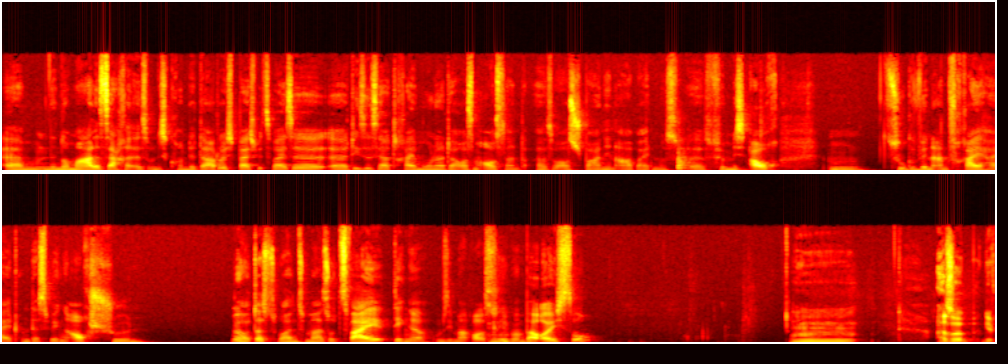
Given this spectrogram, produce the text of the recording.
ähm, eine normale Sache ist. Und ich konnte dadurch beispielsweise äh, dieses Jahr drei Monate aus dem Ausland, also aus Spanien arbeiten. Das ist für mich auch ein Zugewinn an Freiheit und deswegen auch schön. Ja, das waren so mal so zwei Dinge, um sie mal rauszuheben. Und bei euch so? Also ich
